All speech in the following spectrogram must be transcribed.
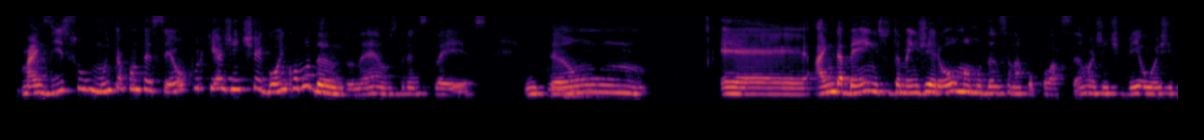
mas isso muito aconteceu porque a gente chegou incomodando, né, os grandes players. Então, uhum. É, ainda bem, isso também gerou uma mudança na população. A gente vê hoje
